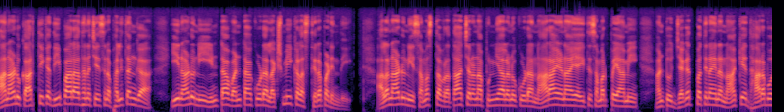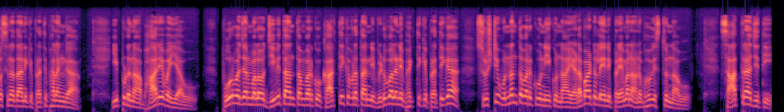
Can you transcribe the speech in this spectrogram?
ఆనాడు కార్తీక దీపారాధన చేసిన ఫలితంగా ఈనాడు నీ ఇంటా వంటా కూడా లక్ష్మీకళ స్థిరపడింది. అలనాడు నీ సమస్త వ్రతాచరణ పుణ్యాలను కూడా నారాయణాయ ఇతి సమర్పయామి అంటూ జగత్పతినైన నాకే ధారబోసిన దానికి ప్రతిఫలంగా ఇప్పుడు నా భార్యవయ్యావు. పూర్వజన్మలో జీవితాంతం వరకు కార్తీక వ్రతాన్ని విడువలని భక్తికి ప్రతిగా సృష్టి ఉన్నంతవరకు నీకు నా ఎడబాటులేని ప్రేమను అనుభవిస్తున్నావు. సాత్రాజితి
